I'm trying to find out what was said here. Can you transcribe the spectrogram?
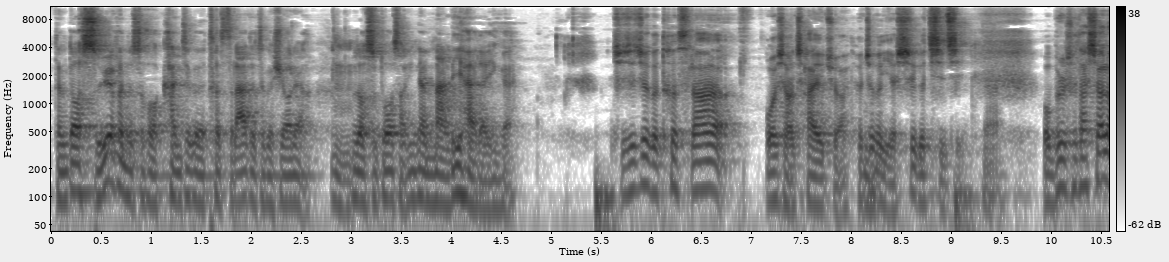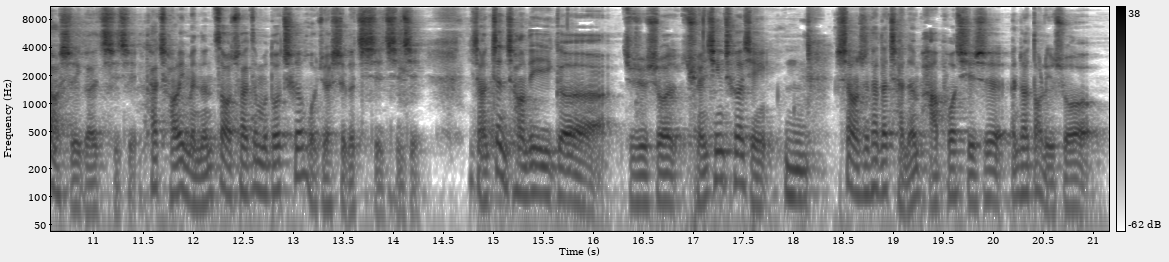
等到十月份的时候看这个特斯拉的这个销量，不知道是多少，应该蛮厉害的，应该。其实这个特斯拉，我想插一句啊，它这个也是一个奇迹。我不是说它销量是一个奇迹，它厂里面能造出来这么多车，我觉得是个奇奇迹。你想，正常的一个就是说全新车型，嗯，上市它的产能爬坡，其实按照道理说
